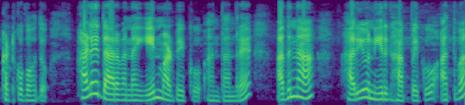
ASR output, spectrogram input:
ಕಟ್ಕೋಬಹುದು. ಹಳೆ ದಾರವನ್ನು ಏನು ಮಾಡಬೇಕು ಅಂತಂದ್ರೆ ಅದನ್ನ ಹರಿಯೋ ನೀರಿಗೆ ಹಾಕಬೇಕು, ಅಥವಾ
